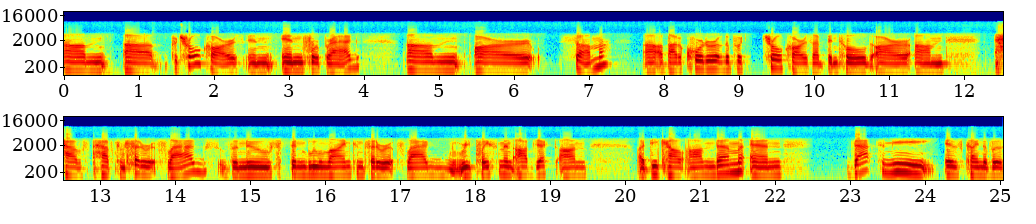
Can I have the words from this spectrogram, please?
um, uh, patrol cars in, in Fort Bragg um, are some, uh, about a quarter of the patrol cars, I've been told, are um, have have Confederate flags, the new thin blue line Confederate flag replacement object on a decal on them, and that to me is kind of a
